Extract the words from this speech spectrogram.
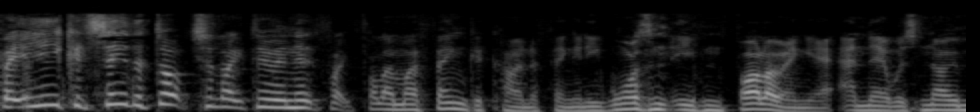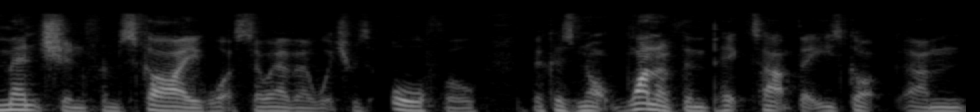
But you could see the doctor like doing it like follow my finger kind of thing, and he wasn't even following it. And there was no mention from Sky whatsoever, which was awful because not one of them picked up that he's got um,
